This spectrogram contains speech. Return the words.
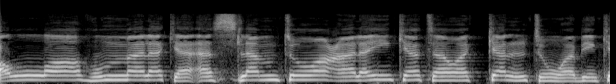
اللهم لك أسلمت وعليك توكلت وبك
